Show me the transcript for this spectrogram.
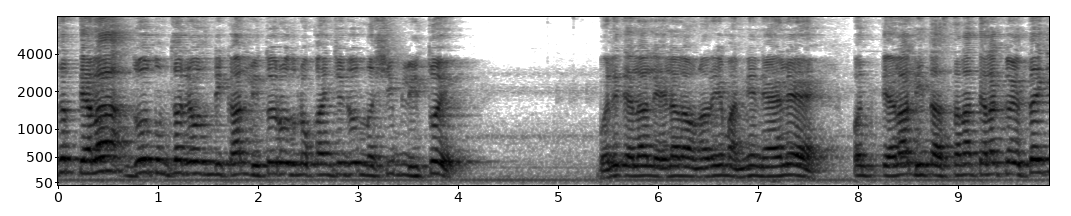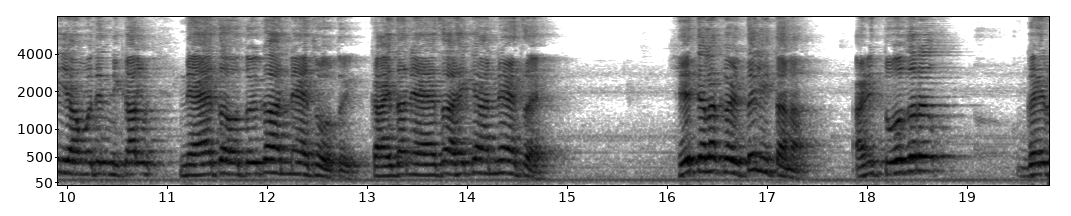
जर त्याला जो तुमचा रोज निकाल लिहितोय रोज लोकांचे जो नशीब लिहितोय भले त्याला लिहायला लावणारे हे मान्य न्यायालय आहे पण त्याला लिहित असताना त्याला कळतंय की यामध्ये निकाल न्यायाचा होतोय का अन्यायाचा होतोय? कायदा न्यायाचा आहे की अन्यायाचा आहे? हे त्याला कळतंय लिहिताना. आणि तो जर गैर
